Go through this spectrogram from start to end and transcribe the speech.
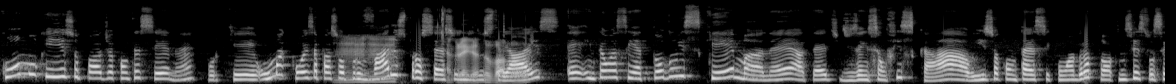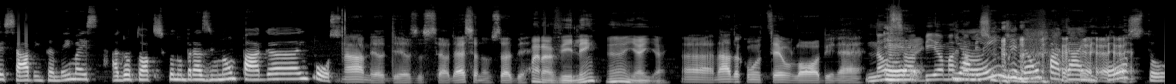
como que isso pode acontecer, né? Porque uma coisa passou por Hum, vários processos industriais. É, então, assim, é todo um esquema, né? Até de isenção fiscal. E isso acontece com agrotóxico. Não sei se vocês sabem também, mas agrotóxico no Brasil não paga imposto. Ah, meu Deus do céu, dessa eu não sabia. Maravilha, hein? Ai, ai, ai. Ah, nada como ter um lobby, né? Não É, sabia, mas e além de não pagar imposto,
